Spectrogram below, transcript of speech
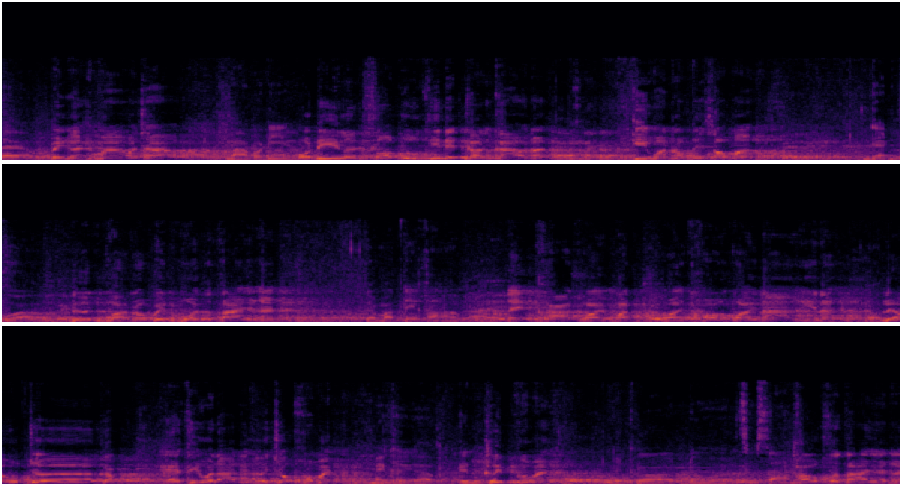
ใช่ครับ เป็นไงมาเมื่อเช้า มาพอดีพอดีเลยซ้อมอยู่ทีเด็ด99 นะ กี่วันรอบนี้ซ้อมมา เดือนกว่าเดือนกว่าเราเป็นมวยสไตล์ยังไง จะมาเตะขาเตะขาต่อยหมัดต่อยท้องต่อยหน้าอย่างนี้นะ แล้วเจอกับแอร์ทิวดาที่เคยชกเขาไหม ไม่เคยครับ เห็นคลิปเขาไหม ก็ดูศึกษาเขาสไตล์ยังไง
